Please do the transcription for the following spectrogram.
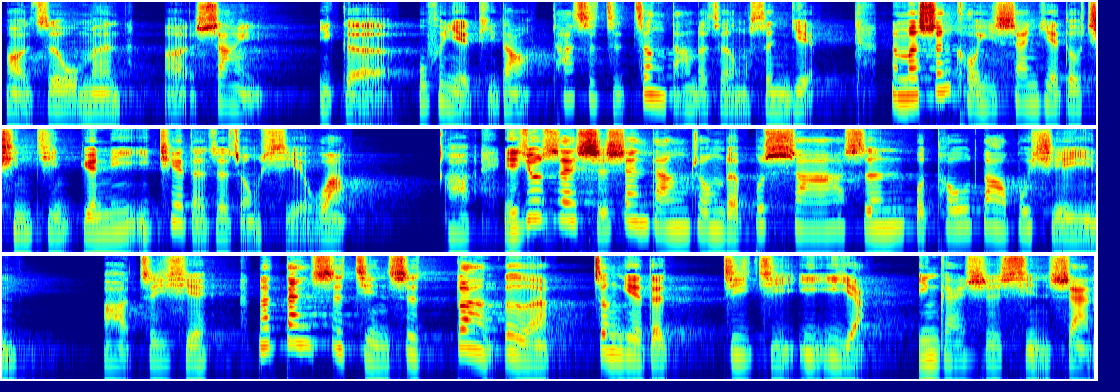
啊，这我们呃上一个部分也提到，它是指正当的这种身业。那么身口意三业都清净，远离一切的这种邪妄。啊，也就是在十善当中的不杀生、不偷盗、不邪淫啊，这些。那但是仅是断恶啊，正业的积极意义啊，应该是行善。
